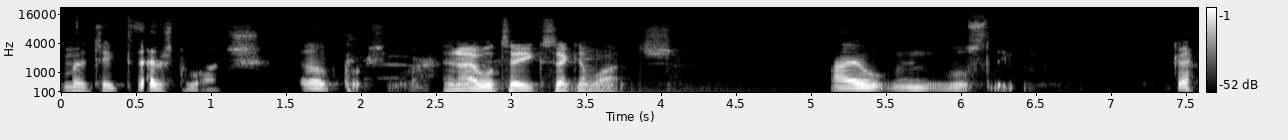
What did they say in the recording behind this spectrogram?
I'm gonna take the That- first watch. Of course you are. And I will take second watch. I will sleep. Okay.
